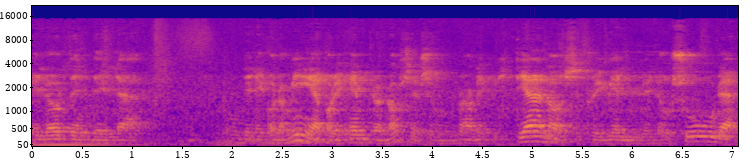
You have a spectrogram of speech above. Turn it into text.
el orden de la, de la economía, por ejemplo, ¿no? Se, un orden cristiano, se prohibía la usura,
